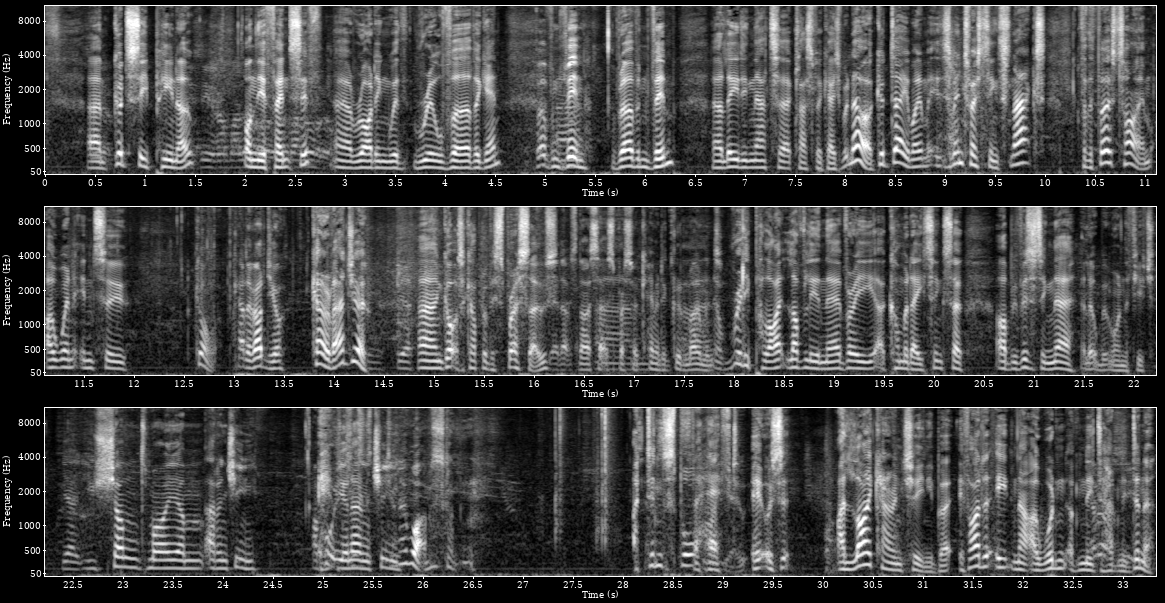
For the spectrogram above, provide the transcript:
Um, good to see Pinot on the offensive, uh, riding with real verve again. Verve and Vim. Verve and Vim uh, leading that uh, classification. But no, a good day. Some interesting snacks. For the first time, I went into go on, Caravaggio. Caravaggio and got a couple of espressos. Yeah, that was nice. That espresso came at a good moment. They're really polite, lovely in there, very accommodating. So I'll be visiting there a little bit more in the future. Yeah, you shunned my um, arancini. I bought you an arancini. Do you know what? I'm just going. to I didn't sport the heft. you. It was. I like arancini, but if I'd have eaten that, I wouldn't have need to have any dinner.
